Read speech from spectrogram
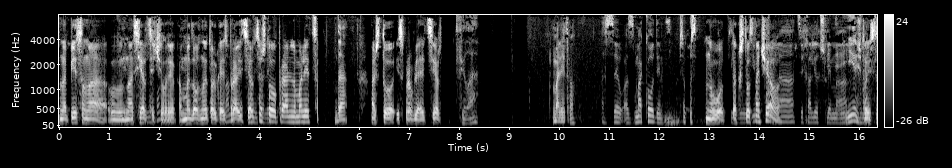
написано на сердце человека. Мы должны только исправить сердце, чтобы правильно молиться. Да. А что исправляет сердце? Молитва. Ну вот, так что сначала? То есть,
